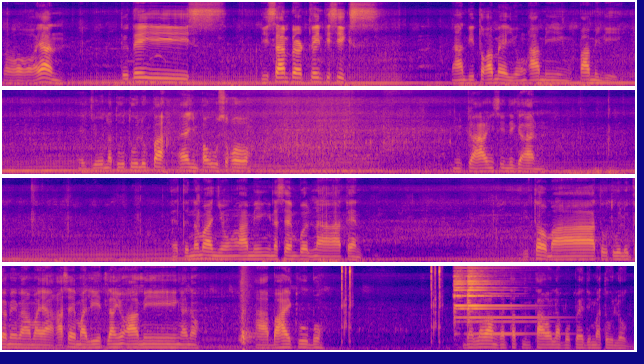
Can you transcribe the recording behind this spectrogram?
So ayan, today is December 26. Nandito kami yung aming family medyo natutulog pa. Ayan yung pauso ko. Yung kaking sinigaan. Ito naman yung aming inassemble na tent. Dito matutulog kami mamaya kasi maliit lang yung aming ano ah, bahay kubo. Dalawang hanggang tatlong tao lang po pwede matulog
